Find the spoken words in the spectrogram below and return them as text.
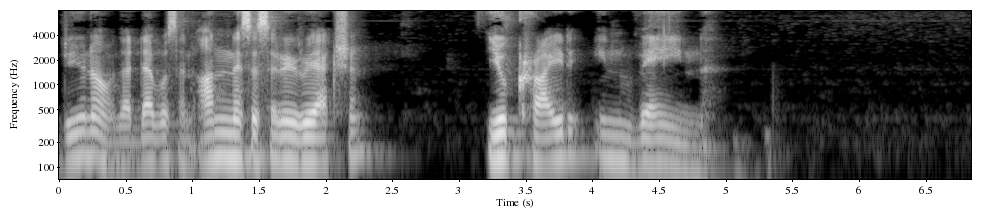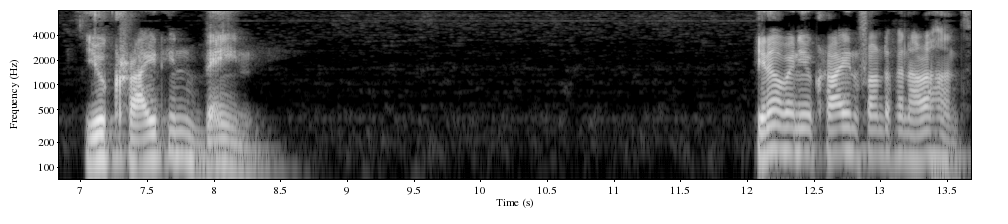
do you know that that was an unnecessary reaction? You cried in vain. You cried in vain. You know, when you cry in front of an arahant,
